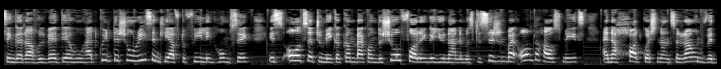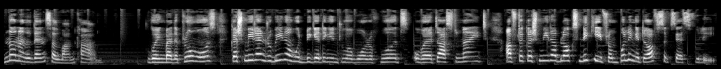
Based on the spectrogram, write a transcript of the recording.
Singer Rahul Vaidya, who had quit the show recently after feeling homesick, is all set to make a comeback on the show following a unanimous decision by all the housemates and a hot question answer round with none other than Salman Khan. Going by the promos, Kashmera and Rubina would be getting into a war of words over a task tonight after Kashmera blocks Nikki from pulling it off successfully.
